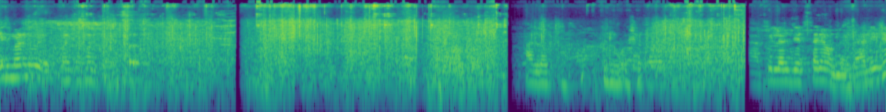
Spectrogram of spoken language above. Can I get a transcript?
ఐదు మంది కొంచెం ఆ, పిల్లలు చేస్తూనే ఉన్నాయి దానిజ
